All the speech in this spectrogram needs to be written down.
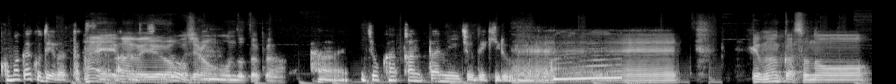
細かいこと言えばたくさんあい、まあ、るんですけど、いろいろもちろん温度とか。はい、一応か簡単に一応できるものえー。でもなんかその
